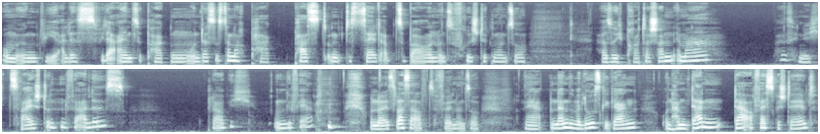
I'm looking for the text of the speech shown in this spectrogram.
um irgendwie alles wieder einzupacken und dass es dann noch passt und das Zelt abzubauen und zu frühstücken und so. Also ich brauche da schon immer, weiß ich nicht, zwei Stunden für alles, glaube ich, ungefähr. und neues Wasser aufzufüllen und so. Naja, und dann sind wir losgegangen und haben dann da auch festgestellt,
